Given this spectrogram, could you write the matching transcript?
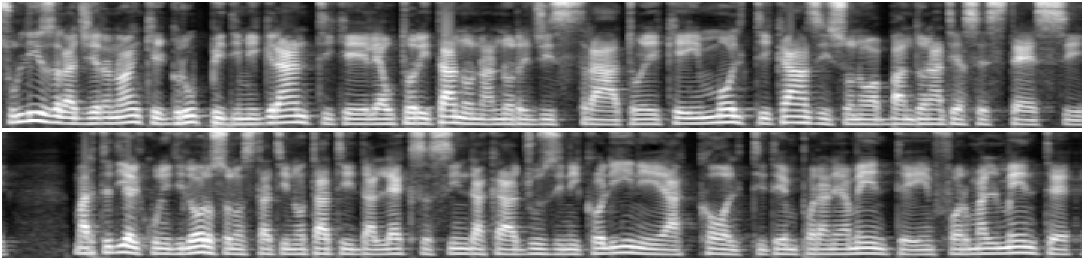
Sull'isola girano anche gruppi di migranti che le autorità non hanno registrato e che in molti casi sono abbandonati a se stessi. Martedì alcuni di loro sono stati notati dall'ex sindaca Giusy Nicolini e accolti temporaneamente e informalmente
